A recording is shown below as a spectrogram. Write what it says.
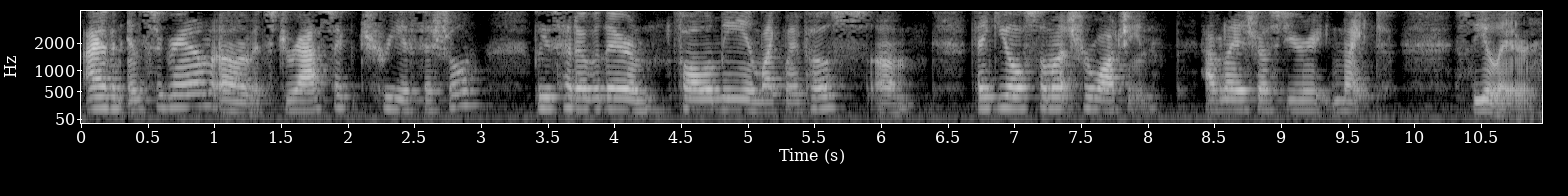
I have an Instagram. Um, it's Jurassic Tree Official. Please head over there and follow me and like my posts. Um, thank you all so much for watching. Have a nice rest of your night. See you later.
